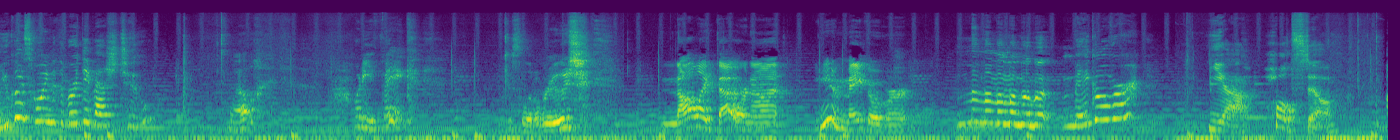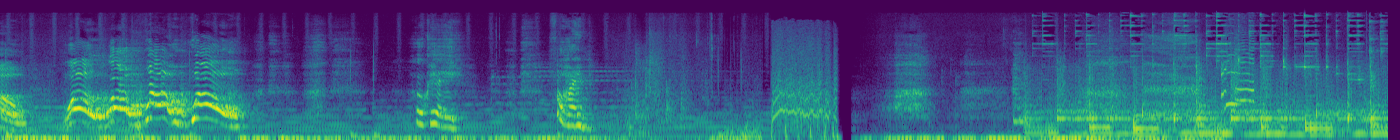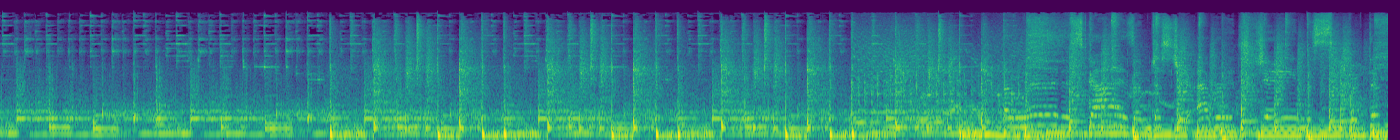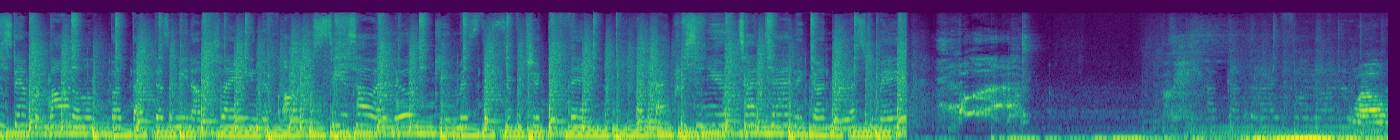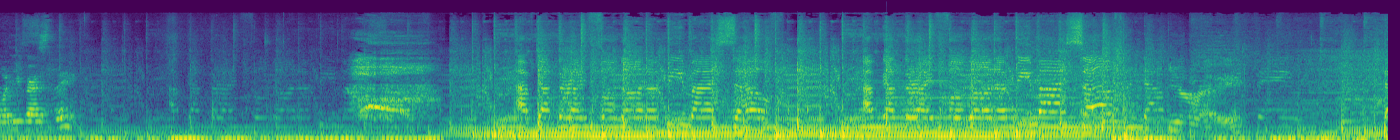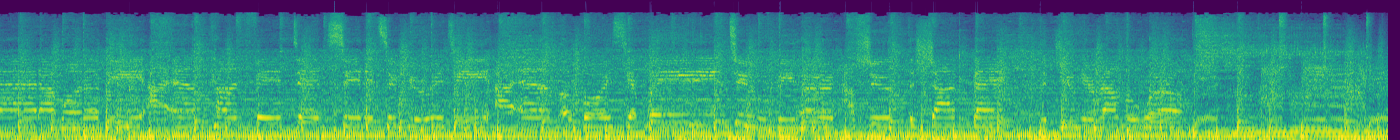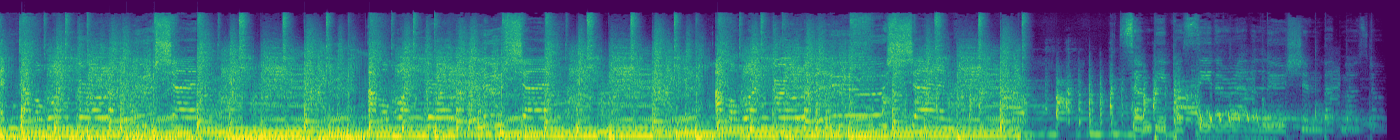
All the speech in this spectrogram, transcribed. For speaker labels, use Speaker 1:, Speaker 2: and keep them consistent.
Speaker 1: Are you guys going to the birthday bash too?
Speaker 2: Well, what do you think? Just a little rouge?
Speaker 3: Not like that, we're not. You need a makeover.
Speaker 1: Makeover?
Speaker 4: Yeah, hold still.
Speaker 1: Oh. Whoa, whoa, whoa, whoa! Okay. Fine.
Speaker 2: Well, what do you guys think?
Speaker 5: I've got the rifle, gonna be myself. I've got the rifle, gonna be myself. And I'll be
Speaker 4: You're ready.
Speaker 5: That I wanna be. I am confident in insecurity. I am a voice yet waiting to be heard. I'll shoot the shot bang people see the revolution, but most don't.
